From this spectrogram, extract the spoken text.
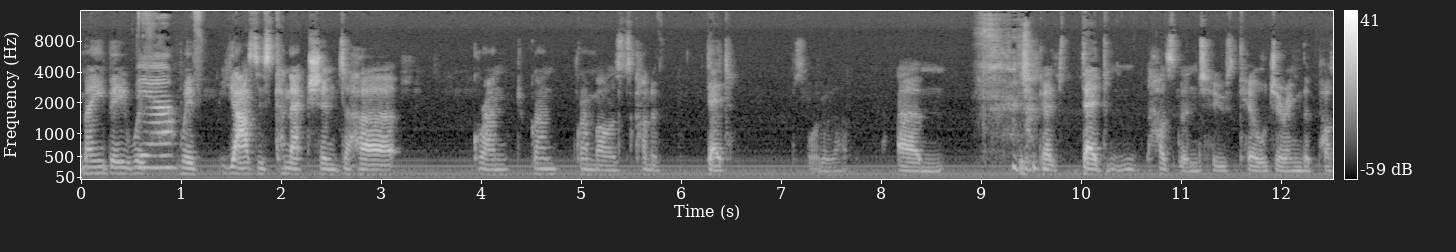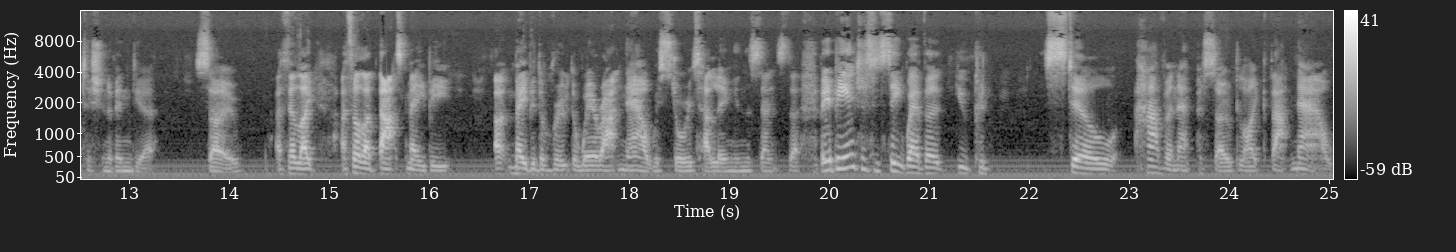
maybe with Yeah. with Yaz's connection to her grand grand grandma's kind of dead. Spoiler alert. Um, dead- dead husband who's killed during the partition of India. So I feel like I feel like that's maybe uh, maybe the route that we're at now with storytelling in the sense that but it'd be interesting to see whether you could still have an episode like that now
